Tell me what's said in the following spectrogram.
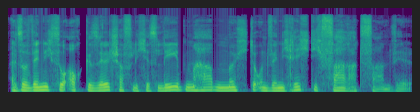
Also wenn ich so auch gesellschaftliches Leben haben möchte und wenn ich richtig Fahrrad fahren will,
